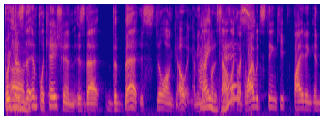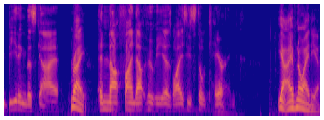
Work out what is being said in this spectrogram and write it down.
Because Um, the implication is that the bet is still ongoing. I mean, that's I what it sounds like. Like, why would Sting keep fighting and beating this guy Right. and not find out who he is? Why is he still caring? Yeah, I have no idea.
